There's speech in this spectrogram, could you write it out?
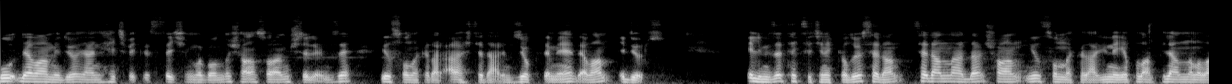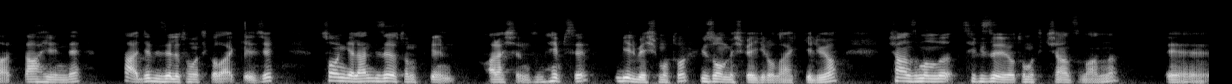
Bu devam ediyor. Yani hatchback ve station wagon'da şu an soran müşterilerimize yıl sonuna kadar araç tedarimiz yok demeye devam ediyoruz. Elimizde tek seçenek kalıyor sedan. Sedanlar da şu an yıl sonuna kadar yine yapılan planlamalar dahilinde sadece dizel otomatik olarak gelecek. Son gelen dizel otomatik araçlarımızın hepsi 1.5 motor 115 beygir olarak geliyor. Şanzımanlı 8 ileri otomatik şanzımanlı. Ee,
